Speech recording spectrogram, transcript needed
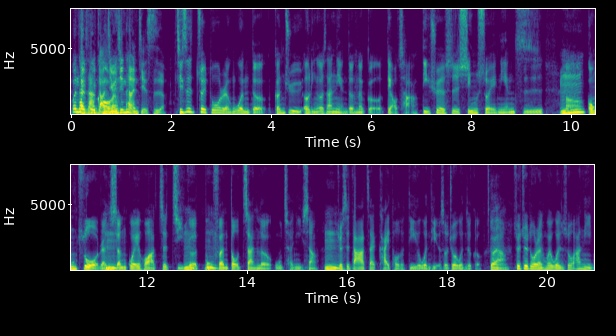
问太复杂，几元心太难解释了。”其实最多人问的，根据二零二三年的那个调查，的确是薪水、年资、嗯、呃、工作、人生规划、嗯、这几个部分都占了五成以上。嗯，就是大家在开头的第一个问题的时候就会问这个。对啊，所以最多人会问说啊，你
